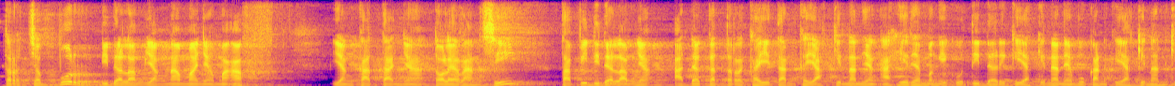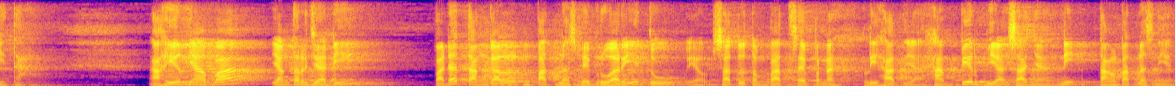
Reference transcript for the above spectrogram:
tercebur di dalam yang namanya maaf yang katanya toleransi tapi di dalamnya ada keterkaitan keyakinan yang akhirnya mengikuti dari keyakinan yang bukan keyakinan kita. Akhirnya apa yang terjadi? Pada tanggal 14 Februari itu ya satu tempat saya pernah lihat ya hampir biasanya ini tanggal 14 nih ya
